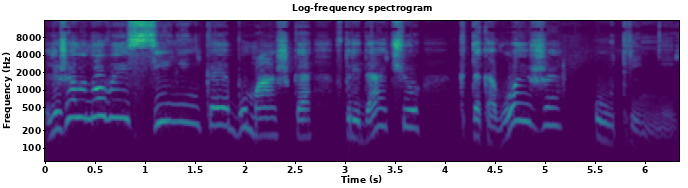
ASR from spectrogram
лежала новая синенькая бумажка в придачу к таковой же утренней.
